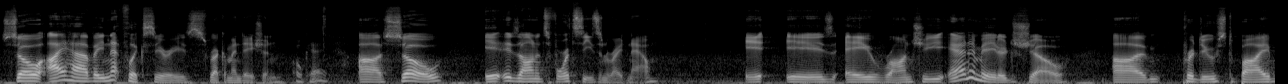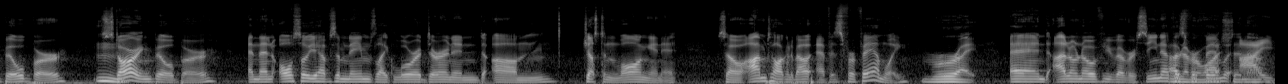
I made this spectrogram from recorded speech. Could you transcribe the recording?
So I have a Netflix series recommendation. Okay. Uh, so it is on its fourth season right now. It is a raunchy animated show, um, produced by Bill Burr, starring Bill Burr, and then also you have some names like Laura Dern and um, Justin Long in it. So I'm talking about F is for Family, Right. and I don't know if you've ever seen F I've is never for Family. watched it, no. I,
